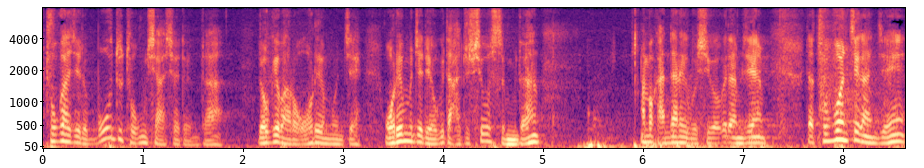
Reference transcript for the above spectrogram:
두 가지를 모두 동시에 하셔야 됩니다. 여기 바로 올해 문제. 올해 문제도 여기도 아주 쉬웠습니다. 한번 간단하게 보시고 그다음 이제 두 번째가 이제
